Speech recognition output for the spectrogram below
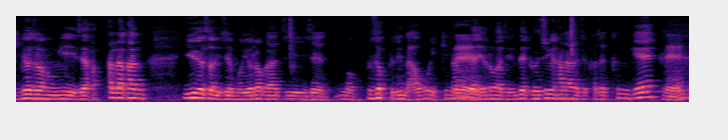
김여정이 이제 하- 탈락한 이유에서 이제 뭐 여러 가지 이제 뭐 분석들이 나오고 있긴 한데 네. 여러 가지인데 그 중에 하나가 이제 가장 큰 게 네.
